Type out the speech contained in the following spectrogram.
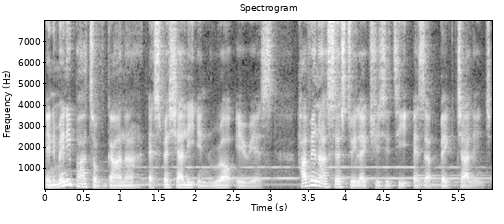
In many parts of Ghana, especially in rural areas, having access to electricity is a big challenge.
